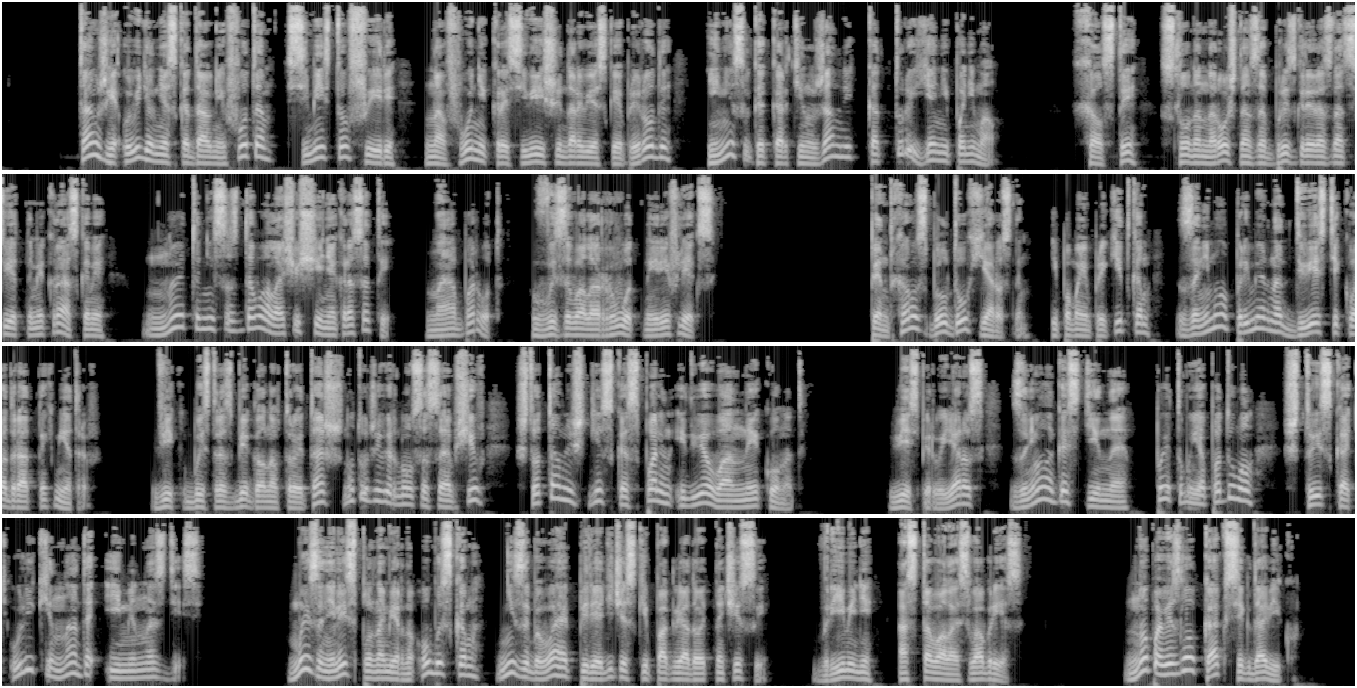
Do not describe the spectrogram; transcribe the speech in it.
Там же я увидел несколько давних фото семейства Ферри на фоне красивейшей норвежской природы и несколько картин в жанре, которые я не понимал. Холсты словно нарочно забрызгали разноцветными красками, но это не создавало ощущения красоты. Наоборот, вызывало рвотный рефлекс. Пентхаус был двухъярусным и, по моим прикидкам, занимал примерно 200 квадратных метров. Вик быстро сбегал на второй этаж, но тут же вернулся, сообщив, что там лишь несколько спален и две ванные комнаты. Весь первый ярус занимала гостиная, поэтому я подумал, что искать улики надо именно здесь. Мы занялись планомерным обыском, не забывая периодически поглядывать на часы. Времени оставалось в обрез. Но повезло, как всегда, Вику.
